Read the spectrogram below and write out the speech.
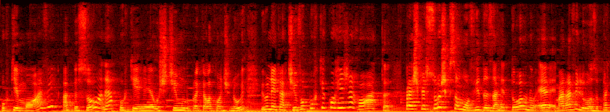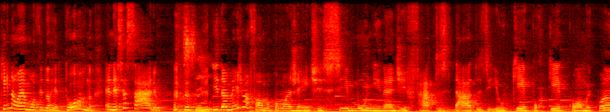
porque move a pessoa, né? Porque é o estímulo para que ela continue, e o negativo porque corrige a rota. Para as pessoas que são movidas a retorno é maravilhoso. Para quem não é movido a retorno, é necessário. Sim. e da mesma forma como a gente se imune, né, de fatos e dados e o que, por que, como e quando,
